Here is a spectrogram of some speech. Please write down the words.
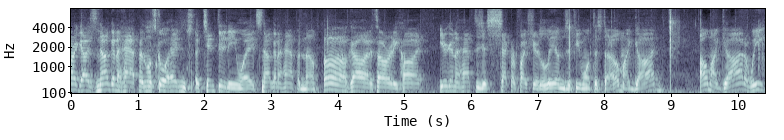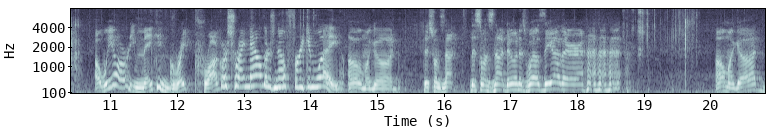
Alright guys, not gonna happen. Let's go ahead and attempt it anyway. It's not gonna happen though. Oh god, it's already hot. You're gonna have to just sacrifice your limbs if you want this to... Oh my god. Oh my god, are we... Are we already making great progress right now? There's no freaking way. Oh my god. This one's not... This one's not doing as well as the other. oh my god.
